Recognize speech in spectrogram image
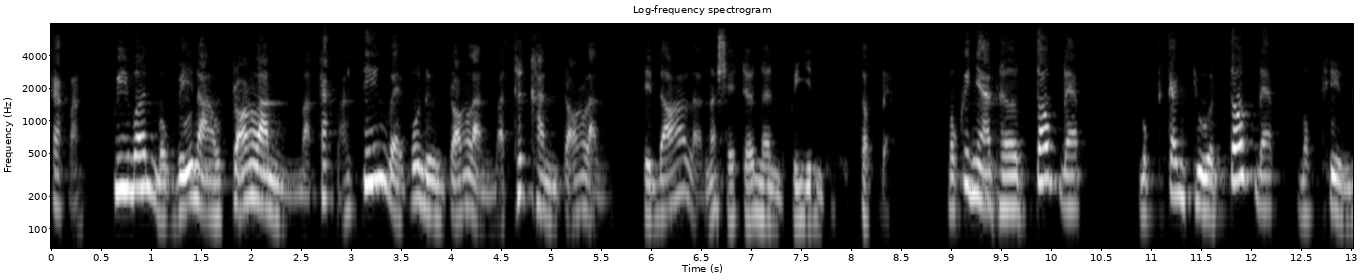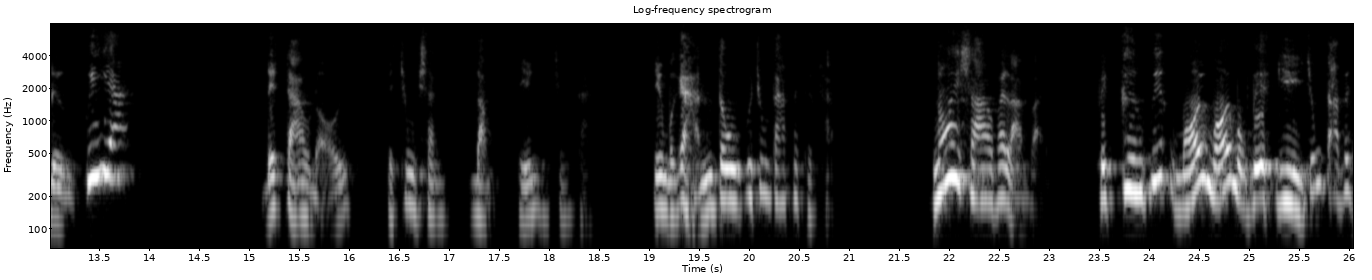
Các bạn quy mến, một vị nào trọn lành mà các bạn tiến về con đường trọn lành và thực hành trọn lành, thì đó là nó sẽ trở nên một cái dinh thự tốt đẹp. Một cái nhà thờ tốt đẹp, một căn chùa tốt đẹp, một thiền đường quý giá để trao đổi cho chúng sanh, đồng tiến với chúng ta. Nhưng mà cái hạnh tu của chúng ta phải thực hành. Nói sao phải làm vậy? Phải cương quyết mỗi mỗi một việc gì chúng ta phải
